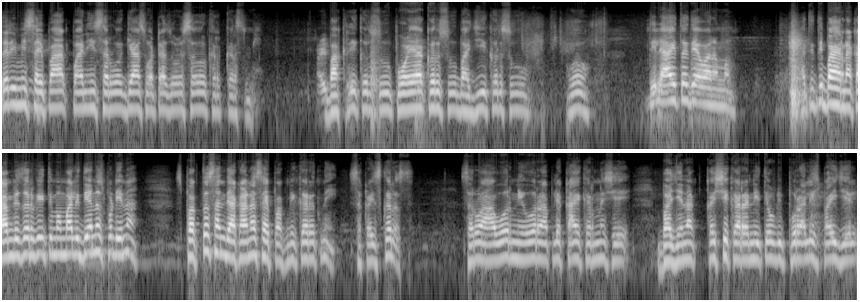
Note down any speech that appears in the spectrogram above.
तरी मी स्वयंपाक पाणी सर्व गॅस वाटाजवळ सर्व कर करस मी. भाकरी करसू पोळ्या करसू भाजी करसू. हो. तिला आहे तर देवानं मग. आता ती बाहेर ना कामले जर गई ती मग मला देणंच पडे ना. फक्त संध्याकाळना स्वयंपाक मी करत नाही. सकाळीच करस. सर्व आवर निवर आपले काय करणं शे भाजीना कशी करानी तेवढी पुरालीच पाहिजे.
